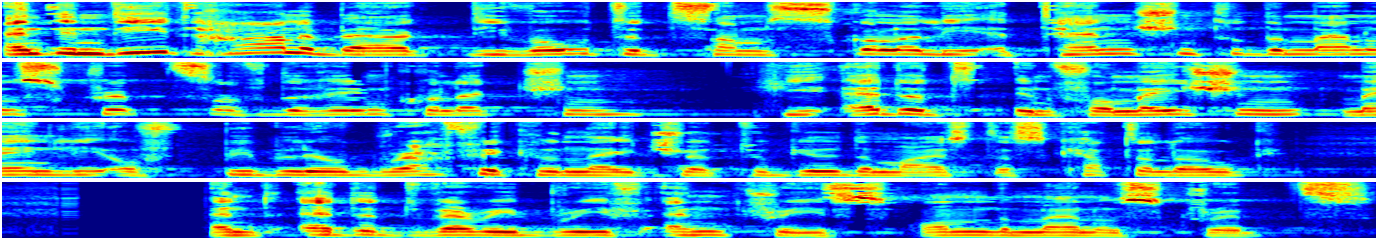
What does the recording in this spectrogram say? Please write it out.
And indeed, Haneberg devoted some scholarly attention to the manuscripts of the Rehm collection. He added information, mainly of bibliographical nature, to Gildemeister's catalogue and added very brief entries on the manuscripts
